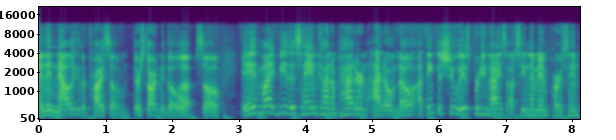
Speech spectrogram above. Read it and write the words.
And then now look at the price of them. They're starting to go up. So it might be the same kind of pattern i don't know. I think the shoe is pretty nice. I've seen them in person.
